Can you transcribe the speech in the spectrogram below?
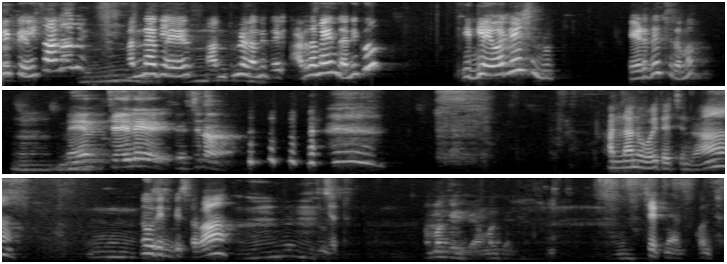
నీకు తెలుసా అన్న? అట్లా అంటున్నాడు అని అర్థమైందా నీకు? ఇడ్లీ ఎవరు చేసిండ్రు? ఏడ తెచ్చిరమ్మా? నేను చేయలే తెచ్చిన. అన్న నువ్వు పోయి తెచ్చిండ్రా? నువ్వు తినిపిస్తావా? చట్నీ అది కొంచెం.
